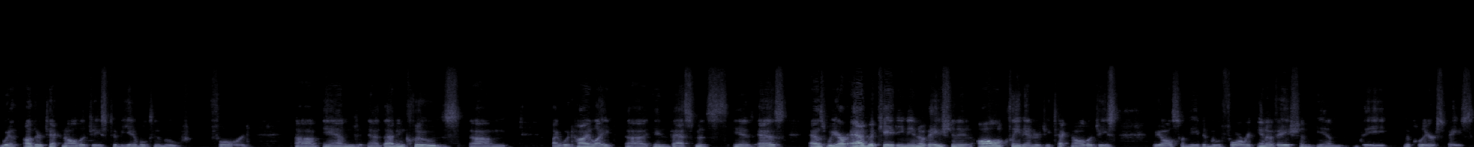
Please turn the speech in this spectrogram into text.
with other technologies to be able to move forward. Uh, and uh, that includes, um, I would highlight uh, investments in, as, as we are advocating innovation in all clean energy technologies, we also need to move forward innovation in the nuclear space.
